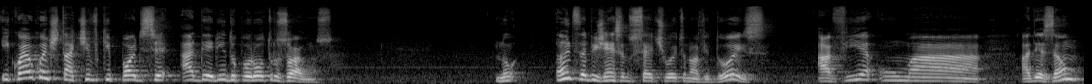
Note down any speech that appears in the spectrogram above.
E qual é o quantitativo que pode ser aderido por outros órgãos? No, antes da vigência do 7892, havia uma adesão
